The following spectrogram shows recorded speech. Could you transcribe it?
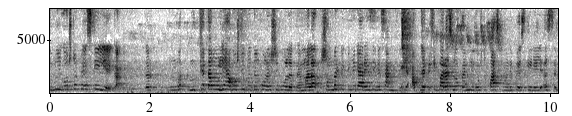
तुम्ही ही गोष्ट फेस केली आहे का? तर मग मुख्यतः मुली ह्या गोष्टीबद्दल कोणाशी बोलत नाही. मला शंभर टक्के मी गॅरंटीने सांगते की आपल्यापैकी बऱ्याच लोकांनी ही गोष्ट पास्टमध्ये फेस केलेली असेल.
